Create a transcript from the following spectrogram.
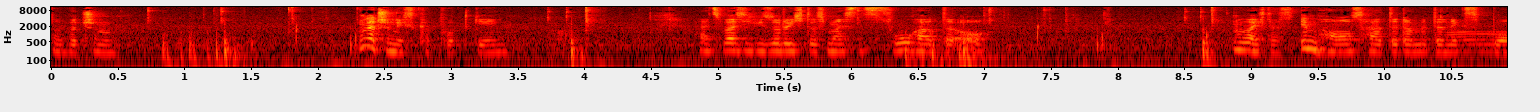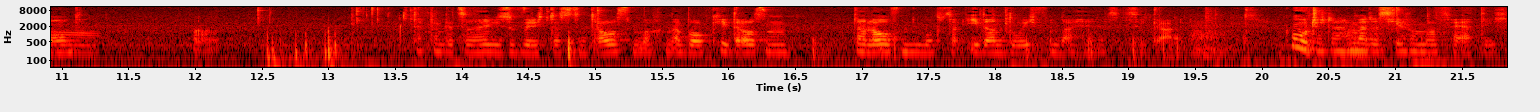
Da wird schon. Schon nichts kaputt gehen. Jetzt weiß ich, wieso ich das meistens so hatte auch. Weil ich das im Haus hatte, damit er nichts spawnt. Ich dachte mir so, hey, wieso würde ich das denn draußen machen? Aber okay, draußen, da laufen muss dann eh dann durch, von daher ist es egal. Gut, dann haben wir das hier schon mal fertig.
